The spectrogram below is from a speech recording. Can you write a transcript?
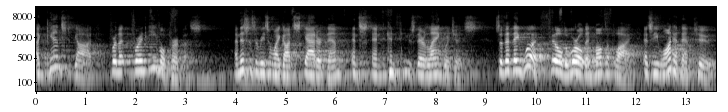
against God for, the, for an evil purpose. And this is the reason why God scattered them and, and confused their languages, so that they would fill the world and multiply as He wanted them to,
